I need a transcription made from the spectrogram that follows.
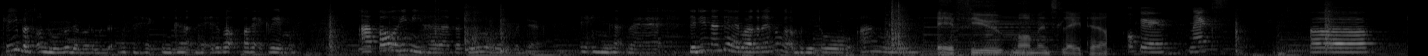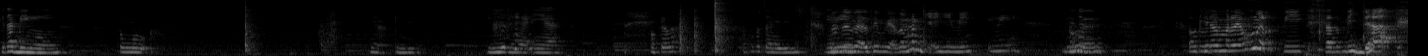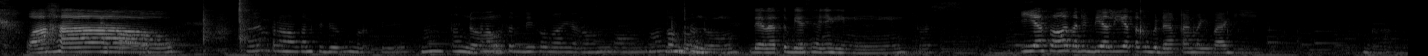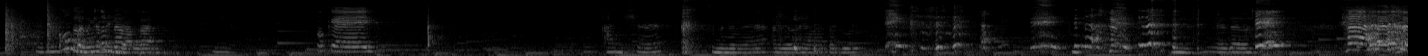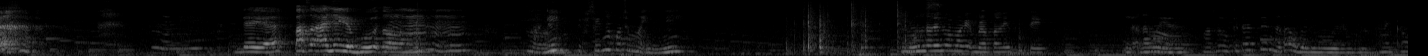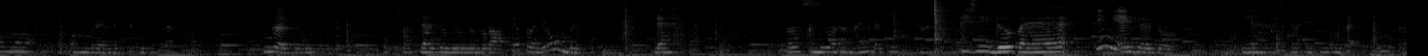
Kayaknya brush on dulu deh baru beda. What the heck Enggak Pak Itu kok pakai krim Atau ini highlighter dulu baru beda. Eh enggak Pak Jadi nanti highlighternya itu nggak begitu anu. A few moments later. Oke, next. Eh, Kita bingung tunggu. Yakin din. Ini kayaknya Oke lah. Aku percaya din. Lu Ini juga sih punya teman kayak gini. Ini Dua Oh kira mereka ngerti, ternyata tidak. Wow. Video aku nggak sih? Nonton dong Kan aku sedih kalau kalian nggak nonton. Nonton, Nonton dong Dela tuh biasanya gini Terus gini Iya, soalnya tadi dia lihat aku bedakan pagi-pagi. Enggak Kamu badminton bedakan? Iya Oke. I'm sure sebenarnya adalah highlighter dulu. Gitu. Udah ya Pasang aja ya bu Tolong Din, lipstiknya kok cuma ini? Terus kalian mau pakai berapa lipstick? Enggak tahu ya Nggak tahu, kita aja nggak tahu tadi mau yang mana. Ini kamu mau ombre lips gitu kan? Enggak sih. Satu aja belum tentu rapi, apalagi ombre. Udah Terus Ambil warna lain nggak sih? Jangan. Eyeshadow Pak Ini eyeshadow. Iya sekarang eyeshadow Kayak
